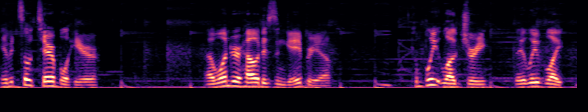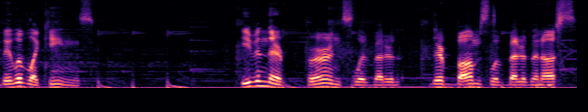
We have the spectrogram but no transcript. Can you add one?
If it's so terrible here, I wonder how it is in Gabria. Complete luxury. They live like they live like kings. Even their burns live better. Their bums live better than us.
